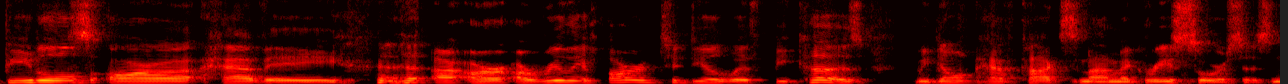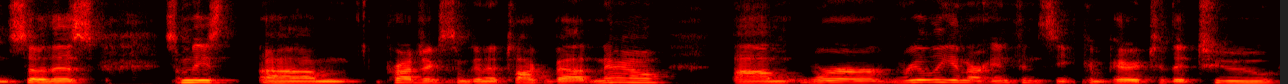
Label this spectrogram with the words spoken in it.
beetles are have a are, are really hard to deal with because we don't have taxonomic resources. And so this some of these um, projects I'm going to talk about now um, we're really in our infancy compared to the two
